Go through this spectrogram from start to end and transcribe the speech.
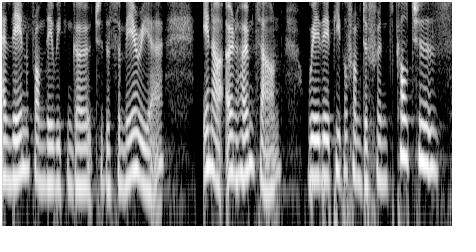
And then from there, we can go to the Samaria in our own hometown where there are people from different cultures,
